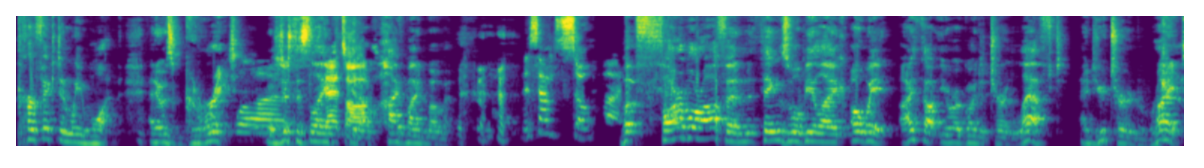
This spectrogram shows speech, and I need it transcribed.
perfect and we won. And it was great. It was just this like That's you know, hive mind moment. This sounds so fun. But far more often things will be like, oh wait, I thought you were going to turn left and you turned right.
